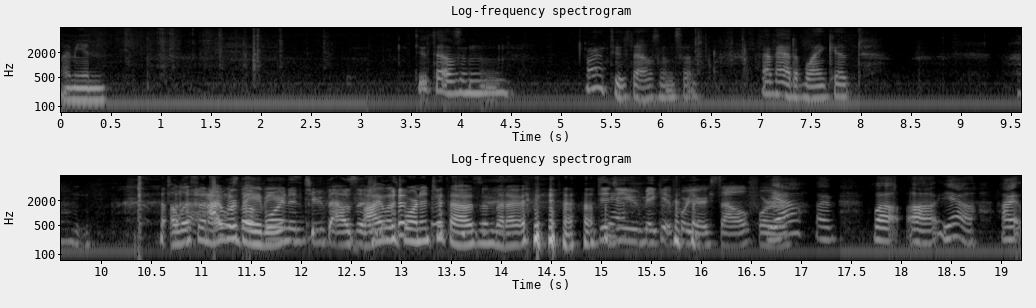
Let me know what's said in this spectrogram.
I mean, 2000, around 2000. So I've had a blanket. Alyssa and I, I were babies. born in 2000. I was born in 2000, but I. Did yeah. you make it for yourself or? Yeah, I, well, uh, yeah. I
